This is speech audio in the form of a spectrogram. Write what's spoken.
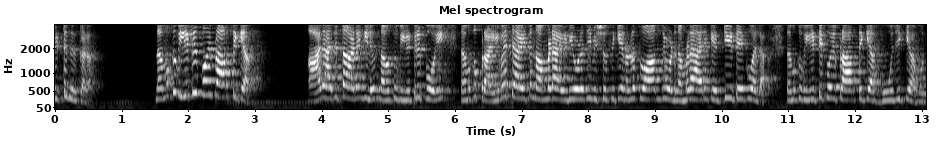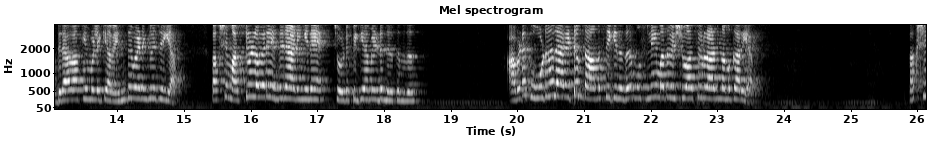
വിട്ടു നിൽക്കണം നമുക്ക് വീട്ടിൽ പോയി പ്രാർത്ഥിക്കാം. ആ രാജ്യത്താണെങ്കിലും നമുക്ക് വീട്ടിൽ പോയി നമുക്ക് പ്രൈവറ്റ് ആയിട്ട് നമ്മുടെ ഐഡിയോളജി വിശ്വസിക്കാനുള്ള സ്വാതന്ത്ര്യമുണ്ട്. നമ്മളെ ആരും കെട്ടിയിട്ടേക്കുമല്ല നമുക്ക് വീട്ടിൽ പോയി പ്രാർത്ഥിക്കാം പൂജിക്കാം മുദ്രാവാക്യം വിളിക്കാം എന്ത് വേണമെങ്കിലും ചെയ്യാം. പക്ഷെ മറ്റുള്ളവരെ എന്തിനാണ് ഇങ്ങനെ ചൊടിപ്പിക്കാൻ വേണ്ടി നിൽക്കുന്നത്? അവിടെ കൂടുതലായിട്ടും താമസിക്കുന്നത് മുസ്ലിം മതവിശ്വാസികളാണെന്ന് നമുക്കറിയാം. പക്ഷേ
